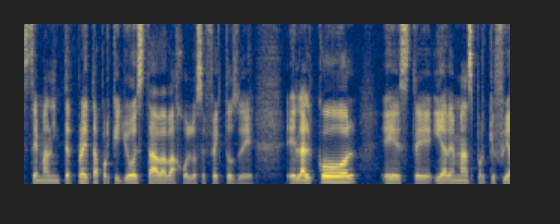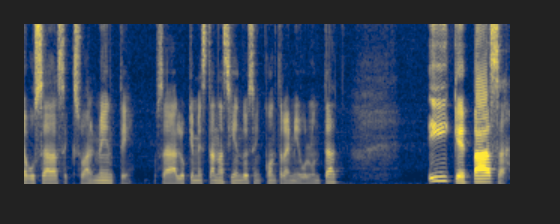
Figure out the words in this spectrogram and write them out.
se, malinterpreta porque yo estaba bajo los efectos de el alcohol, este, y además porque fui abusada sexualmente. O sea, lo que me están haciendo es en contra de mi voluntad. ¿Y qué pasa?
